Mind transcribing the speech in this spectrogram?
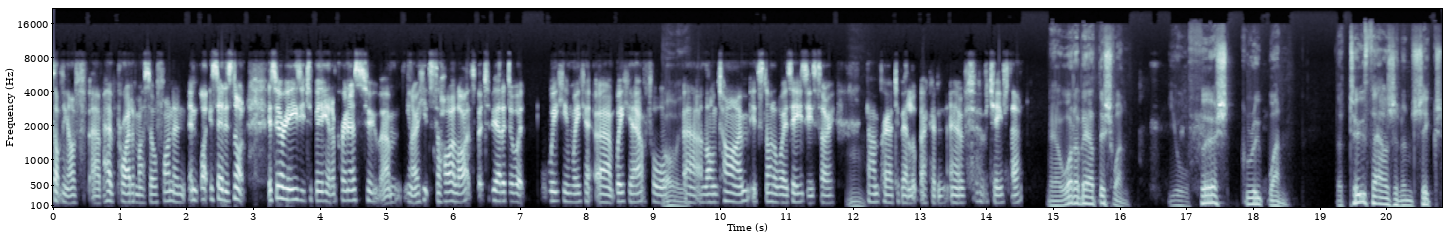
something I've uh, have prided myself on. And, and like you said, it's not it's very easy to be an apprentice who um, you know hits the highlights, but to be able to do it week in week uh, week out for oh, yeah. uh, a long time, it's not always easy. So mm. I'm proud to be able to look back and, and have, have achieved that. Now, what about this one? Your first Group One the 2006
